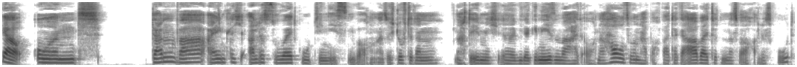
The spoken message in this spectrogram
Ja, und dann war eigentlich alles soweit gut die nächsten Wochen. Also ich durfte dann, nachdem ich äh, wieder genesen war, halt auch nach Hause und habe auch weiter gearbeitet und das war auch alles gut.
